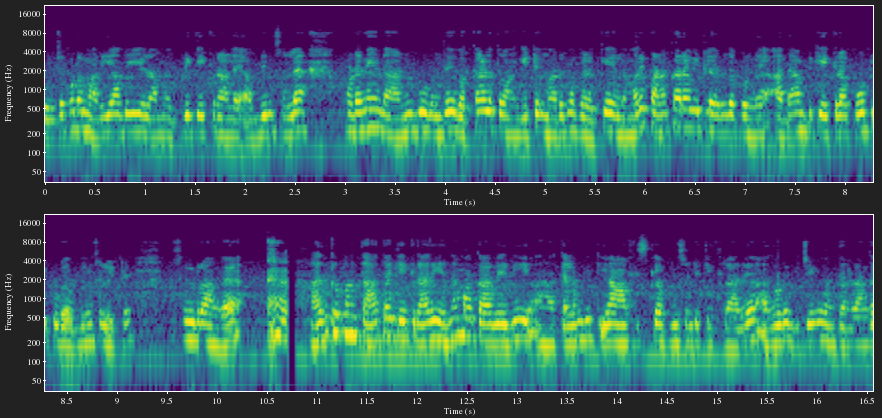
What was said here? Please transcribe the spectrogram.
கொஞ்சம் கூட மரியாதையே இல்லாமல் இப்படி கேட்குறாளே அப்படின்னு சொல்ல உடனே இந்த அன்பு வந்து வக்காலத்தை வாங்கிட்டு மருமகளுக்கு இந்த மாதிரி பணக்கார வீட்டில் இருந்த பொண்ணு அதான் அப்படி கேட்குறா போட்டு கொடு அப்படின்னு சொல்லிட்டு சொல்கிறாங்க அதுக்கப்புறம் தாத்தா கேட்குறாரு என்னம்மா காவேரி கிளம்பிட்டியா ஆஃபீஸ்க்கு அப்படின்னு சொல்லிட்டு கேட்குறாரு அதோட விஜயும் வந்துடுறாங்க.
